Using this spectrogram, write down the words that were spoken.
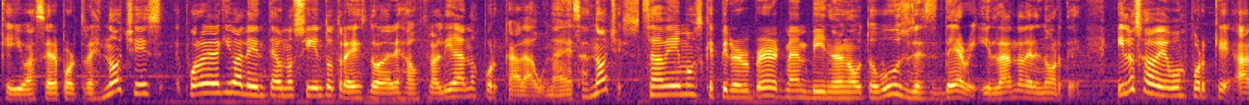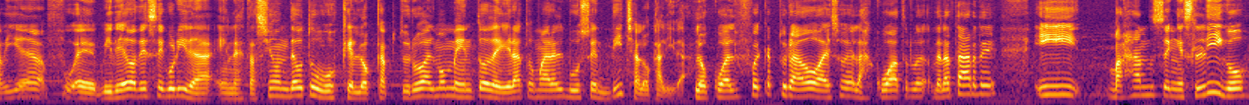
que iba a ser por tres noches, por el equivalente a unos 103 dólares australianos por cada una de esas noches. Sabemos que Peter Bergman vino en autobús desde Derry, Irlanda del Norte Y lo sabemos porque había eh, video de seguridad en la estación de autobús que lo capturó al momento de ir a tomar el bus en dicha localidad. Lo cual fue capturado a eso de las 4 de la tarde y bajándose en Sligo,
